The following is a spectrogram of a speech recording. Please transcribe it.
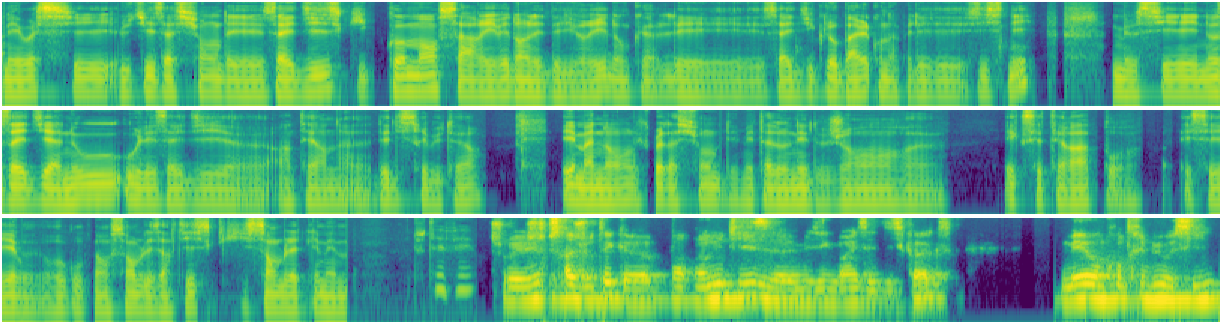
mais aussi l'utilisation des IDs qui commencent à arriver dans les deliveries, donc euh, les IDs globales qu'on appelle les ISNI, mais aussi nos IDs à nous ou les IDs euh, internes des distributeurs. Et maintenant, l'exploitation des métadonnées de genre, etc., pour essayer de regrouper ensemble les artistes qui semblent être les mêmes. Tout à fait. Je voulais juste rajouter que on utilise Music Brains et Discogs mais on contribue aussi.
